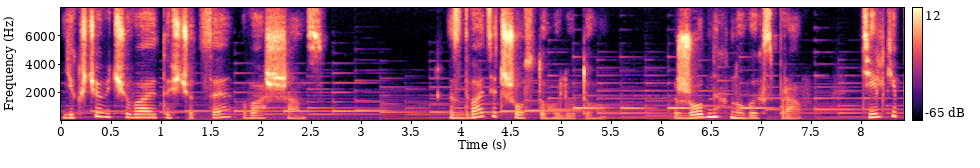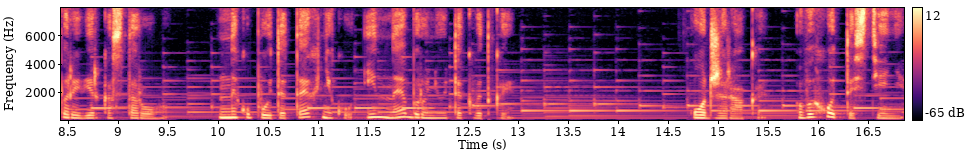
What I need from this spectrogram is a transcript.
якщо відчуваєте, що це ваш шанс. З 26 лютого жодних нових справ, тільки перевірка старого. Не купуйте техніку і не бронюйте квитки. Отже, раки, виходьте з тіні.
